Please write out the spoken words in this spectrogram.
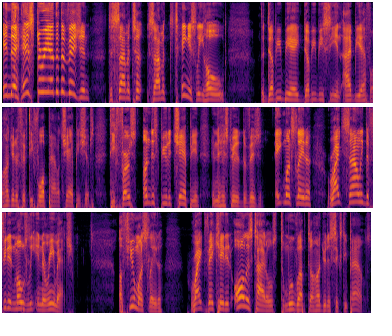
in the history of the division to simultaneously hold the WBA, WBC, and IBF 154 pound championships, the first undisputed champion in the history of the division. Eight months later, Wright soundly defeated Mosley in the rematch. A few months later, Wright vacated all his titles to move up to 160 pounds.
